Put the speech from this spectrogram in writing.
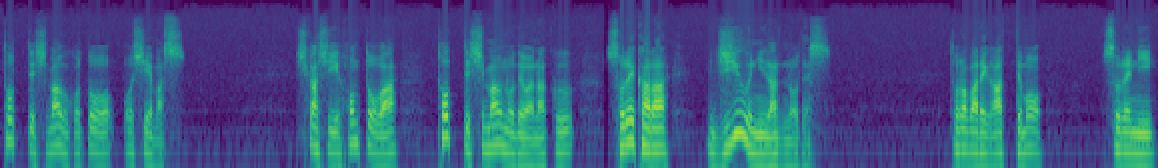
取ってしまうことを教えます。しかし本当は取ってしまうのではなくそれから自由になるのです。とらわれがあってもそれに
